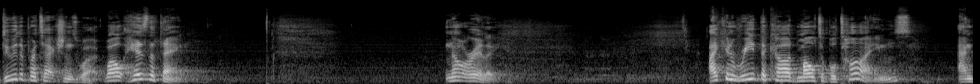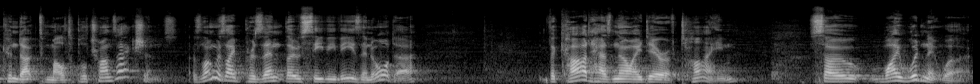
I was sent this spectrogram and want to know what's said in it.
Do the protections work? Well, here's the thing. Not really. I can read the card multiple times and conduct multiple transactions. As long as I present those CVVs in order, the card has no idea of time, so why wouldn't it work?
